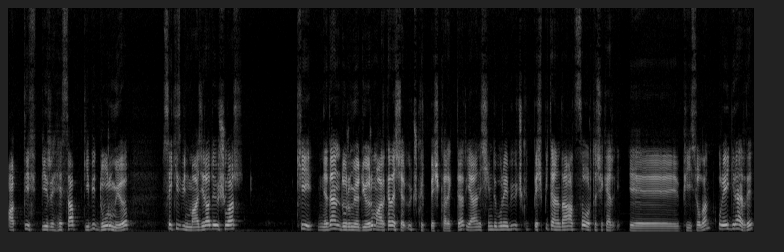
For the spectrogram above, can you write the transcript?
aktif bir hesap gibi durmuyor. 8000 macera dövüşü var. Ki neden durmuyor diyorum arkadaşlar 3.45 karakter. Yani şimdi buraya bir 3.45 bir tane daha atsa orta şeker ee, piece olan buraya girerdi.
